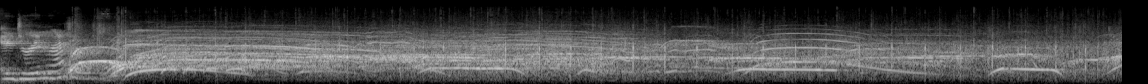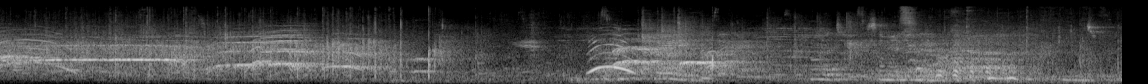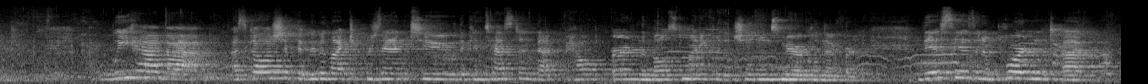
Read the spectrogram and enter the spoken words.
Adrian Rogers. We have uh, a scholarship that we would like to present to the contestant that helped earn the most money for the Children's Miracle Network. This is an important uh,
